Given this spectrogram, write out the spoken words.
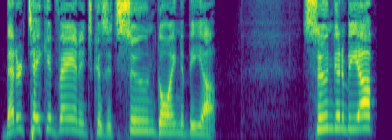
Better take advantage because it's soon going to be up. Soon going to be up.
